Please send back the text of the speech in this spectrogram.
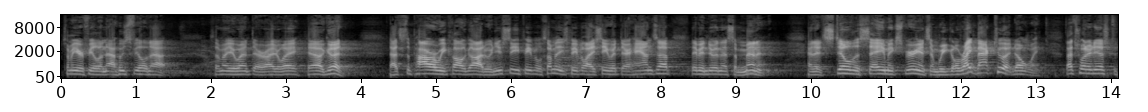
Some of you are feeling that. Who's feeling that? Some of you went there right away. Yeah, good. That's the power we call God. When you see people, some of these people I see with their hands up, they've been doing this a minute. And it's still the same experience. And we go right back to it, don't we? That's what it is to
